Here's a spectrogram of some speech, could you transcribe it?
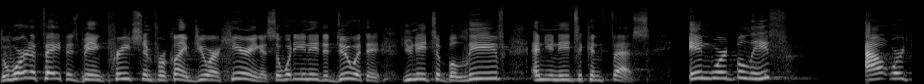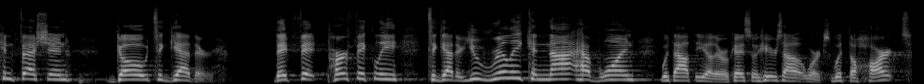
The word of faith is being preached and proclaimed. You are hearing it. So, what do you need to do with it? You need to believe and you need to confess. Inward belief, outward confession go together. They fit perfectly together. You really cannot have one without the other, okay? So, here's how it works with the heart,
